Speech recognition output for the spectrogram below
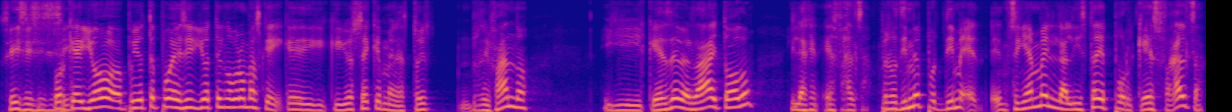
Sí, sí, sí, sí. Porque sí. yo, yo te puedo decir, yo tengo bromas que, que, que yo sé que me la estoy rifando y que es de verdad y todo, y la gente es falsa. Pero dime, por- dime, enséñame la lista de por qué es falsa.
